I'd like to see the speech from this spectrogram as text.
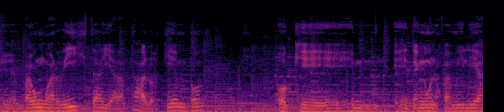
eh, vanguardista y adaptada a los tiempos, o que eh, tenga una familia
